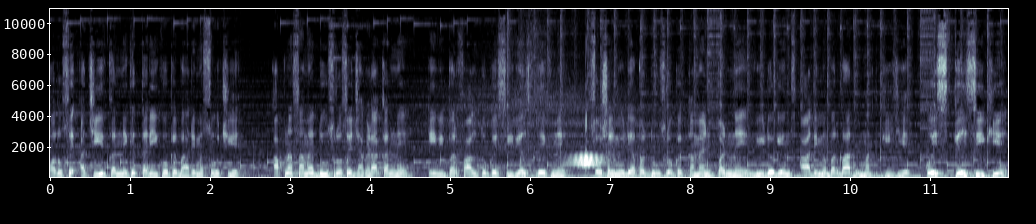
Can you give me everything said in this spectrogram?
और उसे अचीव करने के तरीकों के बारे में सोचिए। अपना समय दूसरों से झगड़ा करने, टीवी पर फालतू के सीरियल्स देखने, सोशल मीडिया पर दूसरों के कमेंट पढ़ने, वीडियो गेम्स आदि में बर्बाद मत कीजिए। कोई स्किल सीखिए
